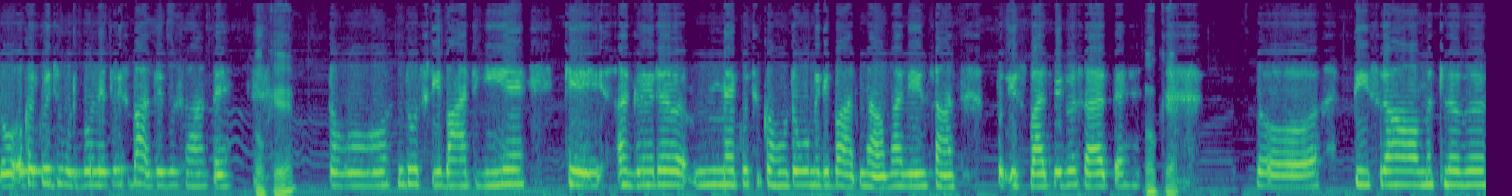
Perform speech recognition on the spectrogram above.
तो अगर कोई झूठ बोले तो इस बात पे गुस्सा आता है। ओके। तो दूसरी बात ये है कि अगर मैं कुछ कहूँ तो वो मेरी बात ना माने इंसान तो इस बात पे गुस्सा आता है। ओके। तो तीसरा मतलब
